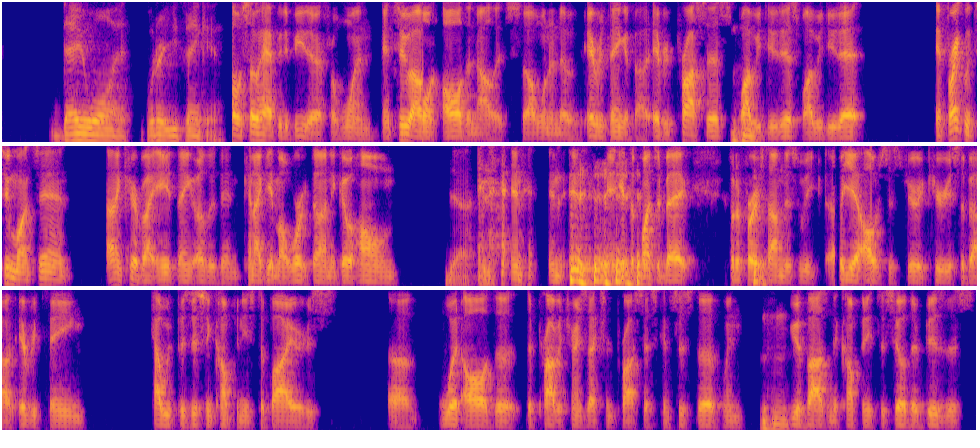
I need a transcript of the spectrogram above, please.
day one. What are you thinking? I was so happy to be there for one, and two, I want all the knowledge. So I want to know everything about every process, mm-hmm. why we do this, why we do that. And frankly, two months in, I didn't care about anything other than can I get my work done and go home. Yeah, and and, and, and, and hit the punching bag for the first time this week. Uh, but yeah, I was just very curious about everything, how we position companies to buyers, uh, what all the the private transaction process consists of when mm-hmm. you're advising the company to sell their business.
